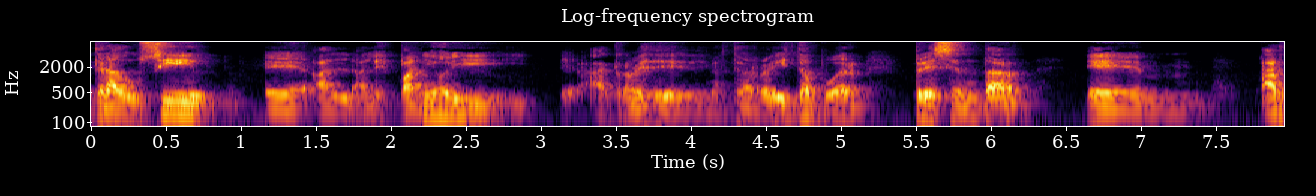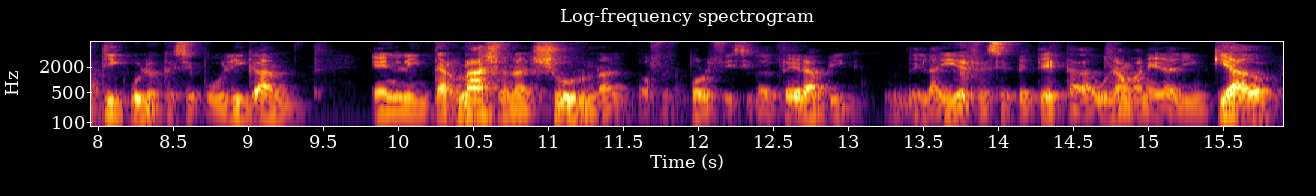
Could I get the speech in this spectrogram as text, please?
traducir al, español y, a través de, nuestra revista poder presentar artículos que se publican en el International Journal of Sport Physical Therapy, de la IFSPT está de alguna manera linkeado,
